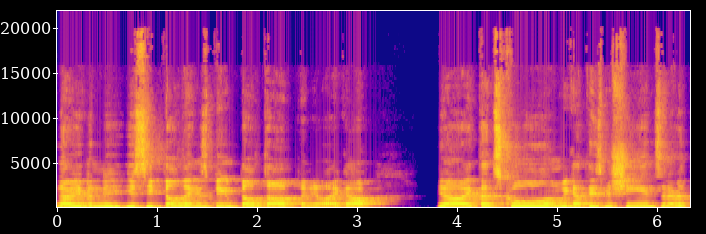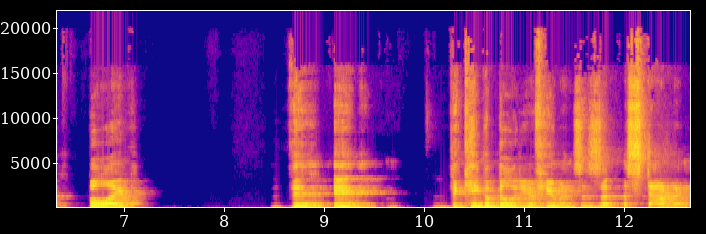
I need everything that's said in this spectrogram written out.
you know, even you see buildings being built up and you're like, oh, you know, like that's cool and we got these machines and everything. But like the it the capability of humans is astounding.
